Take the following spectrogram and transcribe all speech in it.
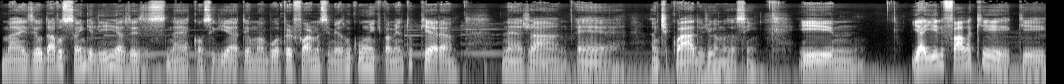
mas eu dava o sangue ali e às vezes né conseguia ter uma boa performance mesmo com um equipamento que era né já é, antiquado digamos assim e e aí ele fala que, que,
